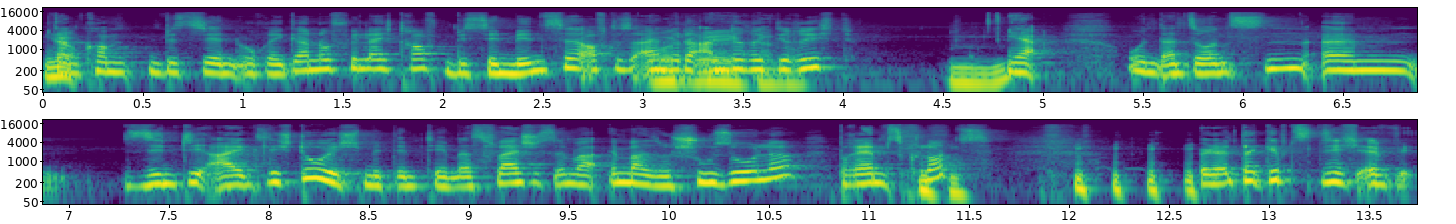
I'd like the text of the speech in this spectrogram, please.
Dann Ja. kommt ein bisschen Oregano vielleicht drauf, ein bisschen Minze auf das ein oder andere. Gericht. Ja, und ansonsten ähm, sind die eigentlich durch mit dem Thema. Das Fleisch ist immer, immer so Schuhsohle, Bremsklotz. Äh, da gibt es nicht, äh,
